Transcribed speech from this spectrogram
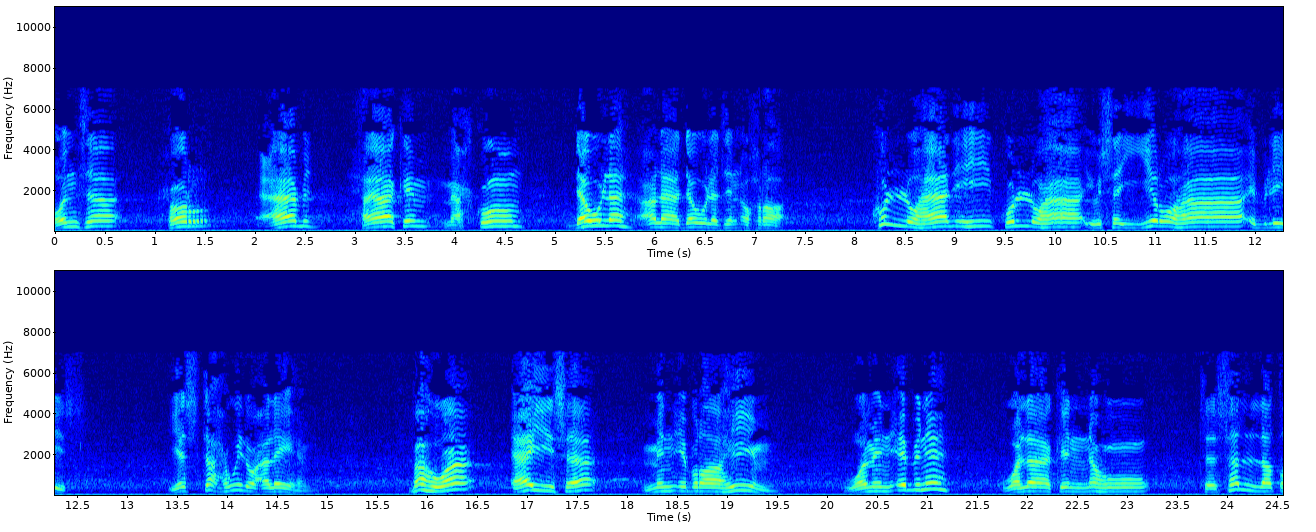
أنثى حر عبد حاكم محكوم دولة على دولة أخرى. كل هذه كلها يسيرها إبليس. يستحوذ عليهم. فهو أيس من إبراهيم ومن ابنه ولكنه تسلط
